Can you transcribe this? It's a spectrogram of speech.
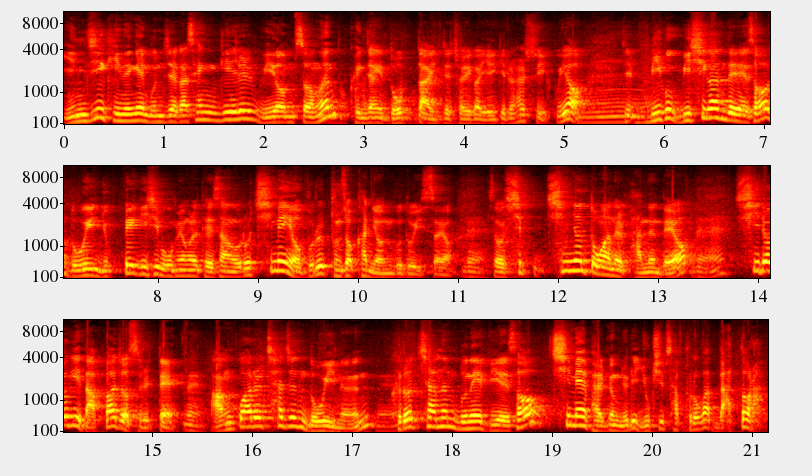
인지 기능에 문제가 생길 위험성은 굉장히 높다 이제 저희가 얘기를 할 수 있고요. 음. 미국 미시간대에서 노인 625명을 대상으로 치매 여부를 분석한 연구도 있어요. 네. 그래서 10, 10년 동안을 봤는데요. 네. 시력이 나빠졌을 때 네. 안과를 찾은 노인은 네. 그렇지 않은 분에 비해서 치매 발병률이 64%가 낮더라,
